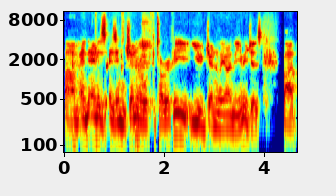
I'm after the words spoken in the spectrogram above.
Um, and and as, as in general with photography, you generally own the images. But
